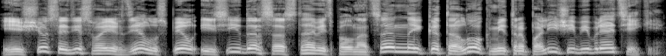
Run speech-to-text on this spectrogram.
Еще среди своих дел успел Исидор составить полноценный каталог митрополичьей библиотеки.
